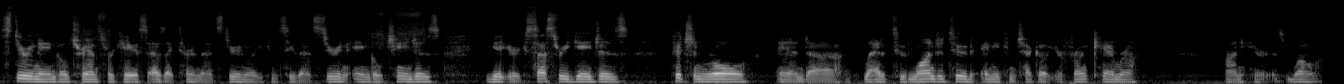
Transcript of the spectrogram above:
steering angle, transfer case. As I turn that steering wheel, you can see that steering angle changes. You get your accessory gauges, pitch and roll, and uh, latitude, longitude, and you can check out your front camera on here as well.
